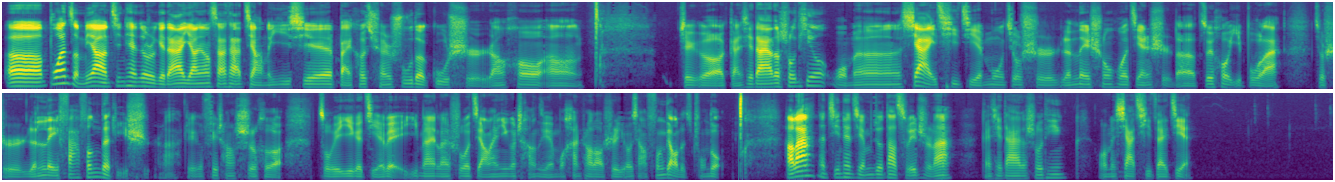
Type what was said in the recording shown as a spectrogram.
呃，不管怎么样，今天就是给大家洋洋洒洒讲了一些百科全书的故事，然后啊。这个感谢大家的收听，我们下一期节目就是《人类生活简史》的最后一部啦，就是人类发疯的历史啊，这个非常适合作为一个结尾。一般来说，讲完一个长节目，汉超老师有想疯掉的冲动。好啦，那今天节目就到此为止啦，感谢大家的收听，我们下期再见。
